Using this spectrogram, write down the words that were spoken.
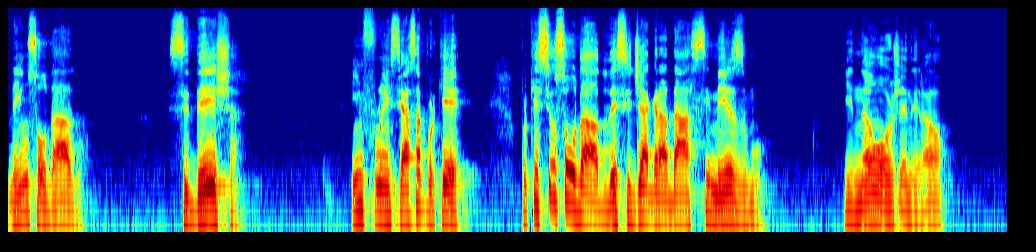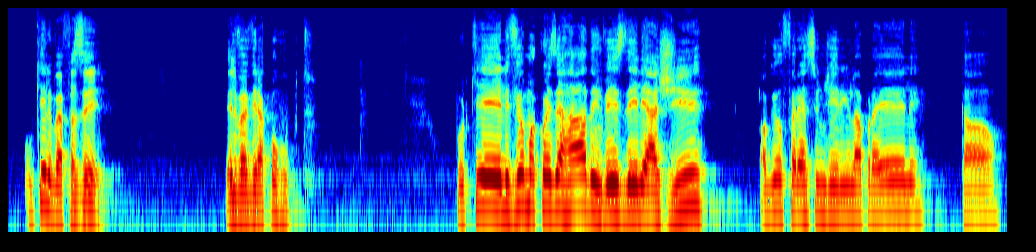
nenhum soldado se deixa influenciar. Sabe por quê? Porque se o soldado decidir agradar a si mesmo e não ao general, o que ele vai fazer? Ele vai virar corrupto. Porque ele vê uma coisa errada, em vez dele agir, alguém oferece um dinheirinho lá para ele, tal.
